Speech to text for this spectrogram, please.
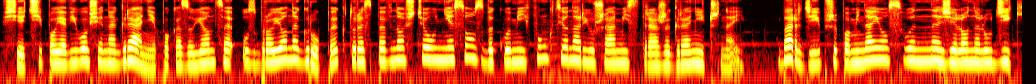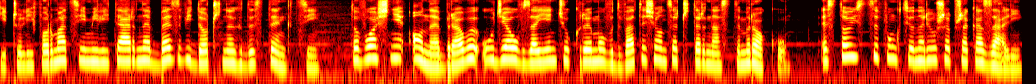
W sieci pojawiło się nagranie pokazujące uzbrojone grupy, które z pewnością nie są zwykłymi funkcjonariuszami Straży Granicznej. Bardziej przypominają słynne zielone ludziki, czyli formacje militarne bez widocznych dystynkcji. To właśnie one brały udział w zajęciu Krymu w 2014 roku. Estońscy funkcjonariusze przekazali,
